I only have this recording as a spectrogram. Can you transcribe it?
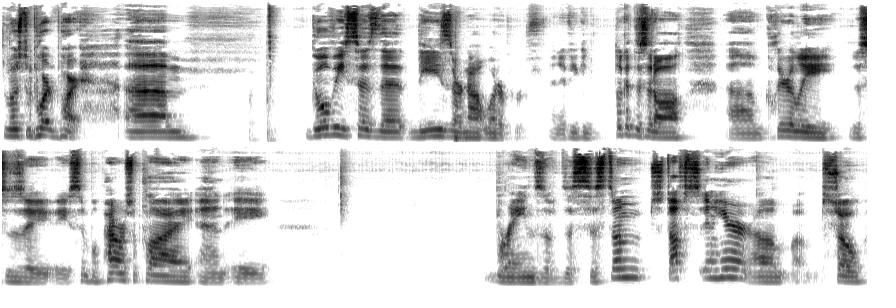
the most important part. Um, Govee says that these are not waterproof. And if you can look at this at all, um, clearly this is a, a simple power supply and a brains of the system stuffs in here. Um, um so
